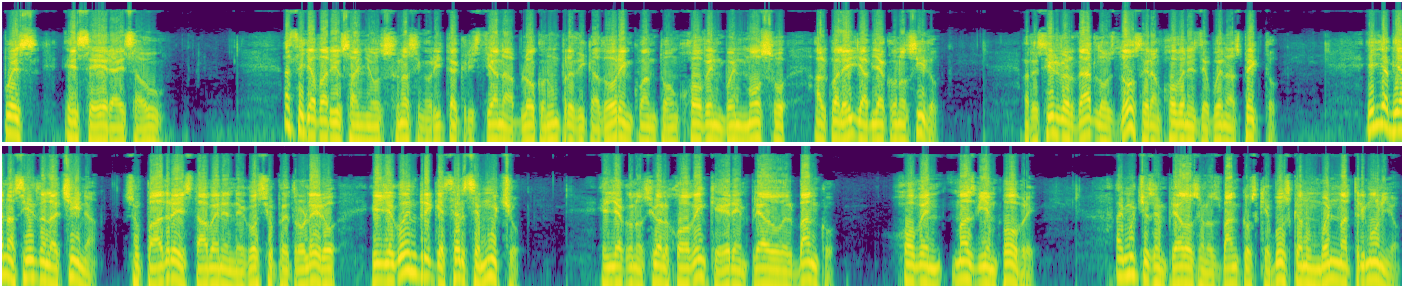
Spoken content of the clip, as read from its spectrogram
pues ese era Esaú. Hace ya varios años, una señorita cristiana habló con un predicador en cuanto a un joven buen mozo al cual ella había conocido. A decir verdad, los dos eran jóvenes de buen aspecto. Ella había nacido en la China, su padre estaba en el negocio petrolero y llegó a enriquecerse mucho. Ella conoció al joven que era empleado del banco. Joven más bien pobre. Hay muchos empleados en los bancos que buscan un buen matrimonio.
